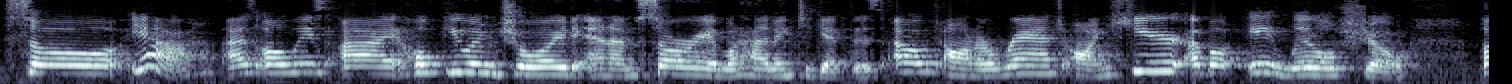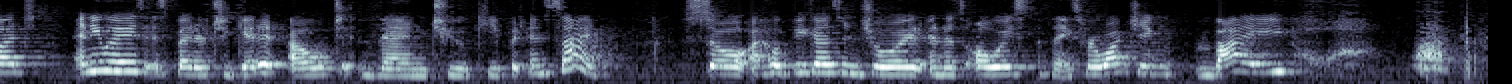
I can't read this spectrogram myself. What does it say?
So yeah, as always, I hope you enjoyed and I'm sorry about having to get this out on a rant on here about a little show. But anyways, it's better to get it out than to keep it inside. So I hope you guys enjoyed and as always, thanks for watching. Bye! Whew.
